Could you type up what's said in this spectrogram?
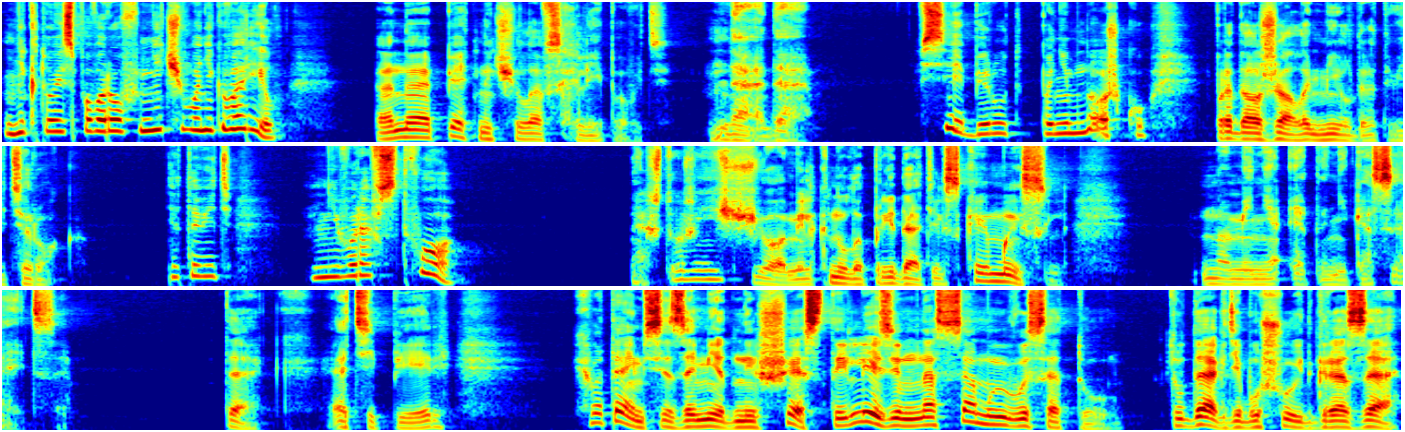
никто из поваров ничего не говорил. Она опять начала всхлипывать. Да-да. Все берут понемножку, продолжала Милдред Ветерок. Это ведь не воровство. А что же еще мелькнула предательская мысль? но меня это не касается. Так, а теперь хватаемся за медный шест и лезем на самую высоту, туда, где бушует гроза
